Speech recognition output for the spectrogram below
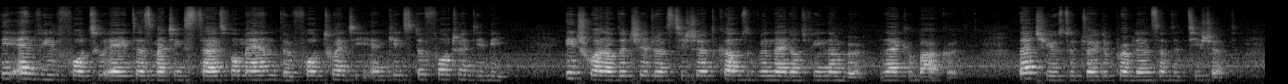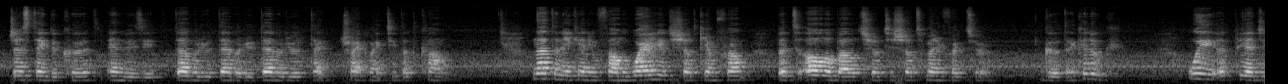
The Anvil 428 has matching styles for men, the 420 and kids the 420B. Each one of the children's t-shirt comes with an identifying number, like a barcode. That's used to track the provenance of the t-shirt. Just take the code and visit www.trackmyt.com. Not only can you find where your t-shirt came from, but all about your t-shirt manufacture. Go take a look. We at PAG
